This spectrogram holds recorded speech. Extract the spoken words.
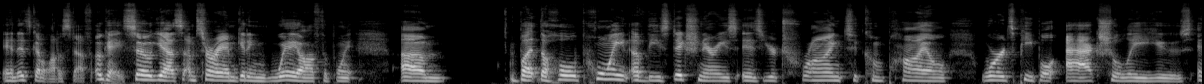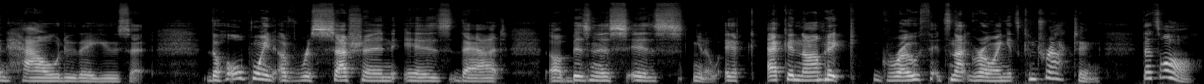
and it's got a lot of stuff. Okay, so yes, I'm sorry, I'm getting way off the point. Um, but the whole point of these dictionaries is you're trying to compile words people actually use and how do they use it. The whole point of recession is that uh, business is, you know, ec- economic growth. It's not growing, it's contracting. That's all.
